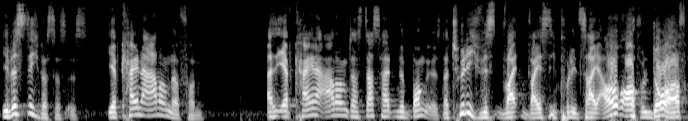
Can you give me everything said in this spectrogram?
Ihr wisst nicht, was das ist. Ihr habt keine Ahnung davon. Also ihr habt keine Ahnung, dass das halt eine Bon ist. Natürlich wiss, weiß die Polizei auch auf dem Dorf,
